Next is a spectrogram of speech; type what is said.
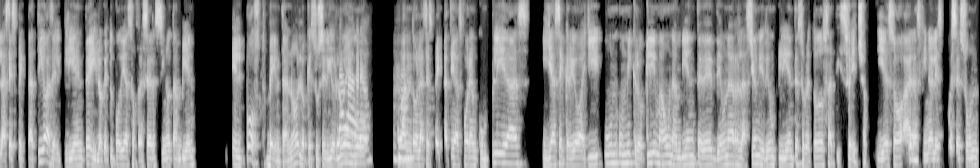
las expectativas del cliente y lo que tú podías ofrecer, sino también el post-venta, ¿no? Lo que sucedió luego, cuando las expectativas fueran cumplidas, y ya se creó allí un, un microclima, un ambiente de, de, una relación y de un cliente sobre todo satisfecho. Y eso a las finales pues es un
